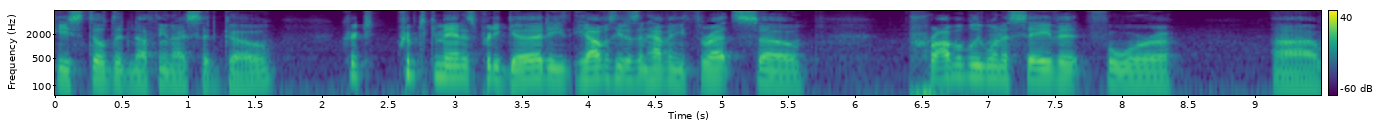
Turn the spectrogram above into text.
He still did nothing. I said go. Cryptic Command is pretty good. He, he obviously doesn't have any threats, so probably want to save it for uh,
